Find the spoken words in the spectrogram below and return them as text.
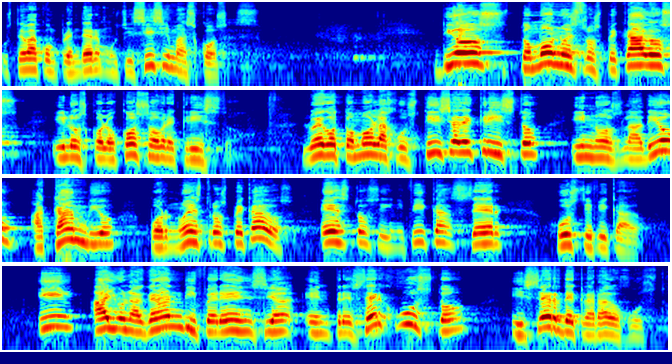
usted va a comprender muchísimas cosas. Dios tomó nuestros pecados y los colocó sobre Cristo. Luego tomó la justicia de Cristo y nos la dio a cambio por nuestros pecados. Esto significa ser justificado. Y hay una gran diferencia entre ser justo y ser declarado justo.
